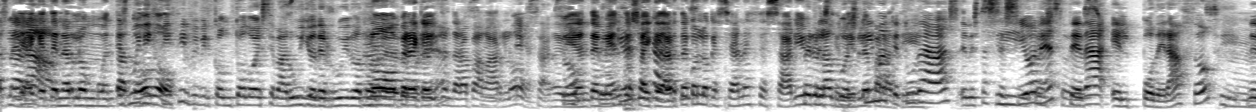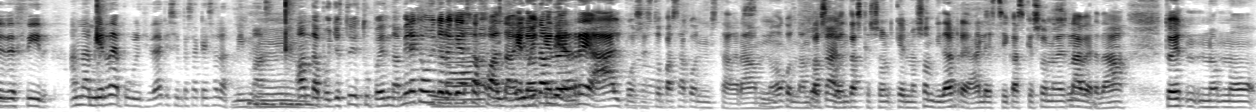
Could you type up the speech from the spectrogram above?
Ostras, y hay que tenerlo en mm, cuenta Es muy todo. difícil vivir con todo ese barullo de ruido. No, pero hay que intentar apagarlo. Sí, exacto. Pero Evidentemente, o sea, hay que darte con lo que sea necesario y Pero la autoestima para que ti. tú das en estas Sí, sesiones te es. da el poderazo Sí. de decir, anda, mierda de publicidad que siempre sacáis a las mismas. Anda, pues yo estoy estupenda. Mira qué bonito le queda esta Mm. no, falda. Que y no, no también. es real, pues esto pasa con Instagram, ¿no? Con tantas cuentas que son que no son vidas reales, chicas, que eso no es la verdad. Entonces, no, no,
